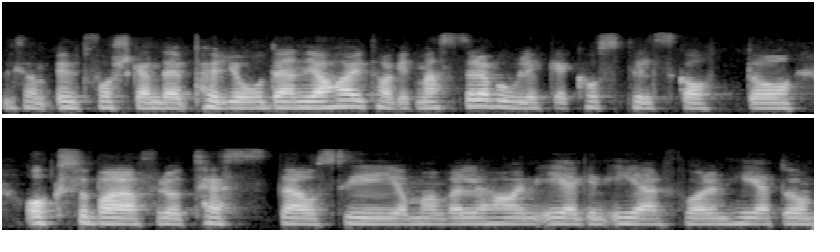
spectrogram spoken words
liksom, utforskande perioden. Jag har ju tagit massor av olika kosttillskott och också bara för att testa och se om man vill ha en egen erfarenhet och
